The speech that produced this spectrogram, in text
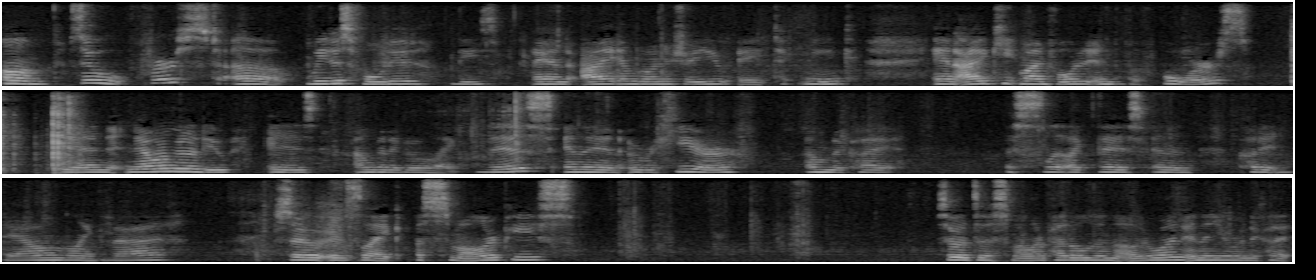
Um, so first, uh, we just folded these, and I am going to show you a technique. And I keep mine folded into the fours. And now what I'm going to do is I'm going to go like this, and then over here, I'm going to cut a slit like this and then cut it down like that. So it's like a smaller piece. So it's a smaller petal than the other one. And then you're going to cut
